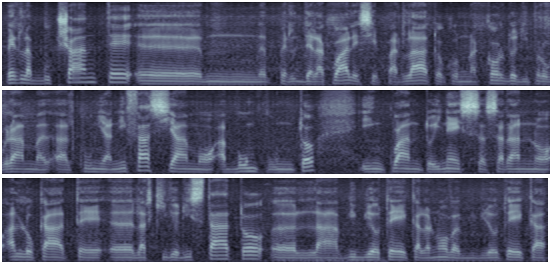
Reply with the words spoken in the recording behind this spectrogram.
Per la Bucciante, ehm, per, della quale si è parlato con un accordo di programma alcuni anni fa, siamo a buon punto in quanto in essa saranno allocate eh, l'archivio di Stato, eh, la biblioteca, la nuova biblioteca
